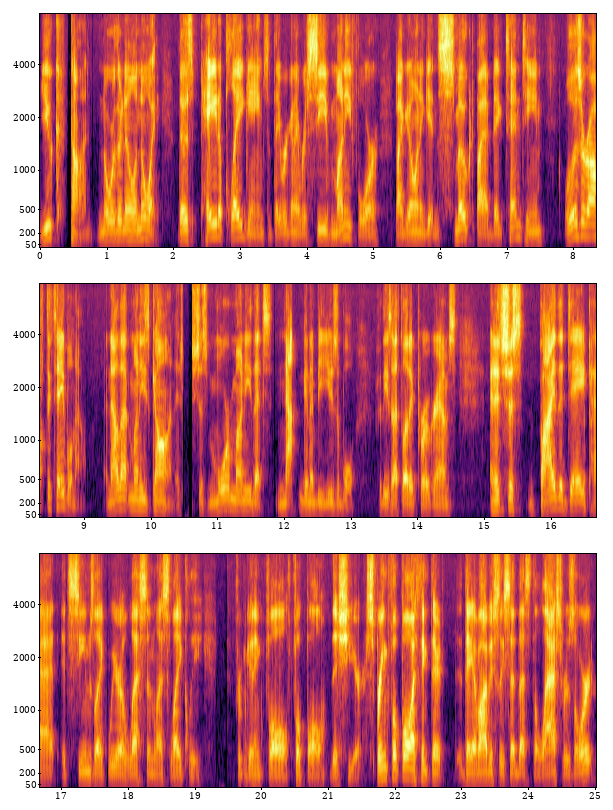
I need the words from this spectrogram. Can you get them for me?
UConn, Northern Illinois. Those pay-to-play games that they were going to receive money for by going and getting smoked by a Big Ten team. Well, those are off the table now. And now that money's gone. It's just more money that's not going to be usable for these athletic programs. And it's just by the day, Pat, it seems like we are less and less likely from getting fall football this year. Spring football, I think they they have obviously said that's the last resort,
